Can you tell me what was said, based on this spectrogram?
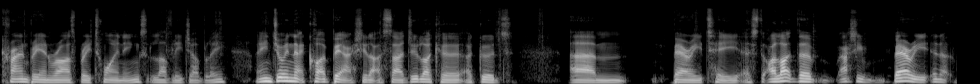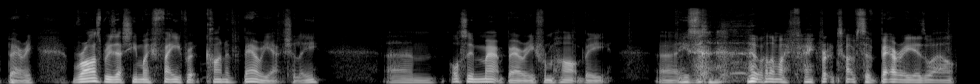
cranberry and raspberry twinings, lovely jubbly. I'm enjoying that quite a bit actually. Like I said, I do like a, a good um, berry tea. I like the actually berry, uh, no, berry. Raspberry is actually my favourite kind of berry actually. Um, also Matt Berry from Heartbeat. Uh, he's one of my favourite types of berry as well.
